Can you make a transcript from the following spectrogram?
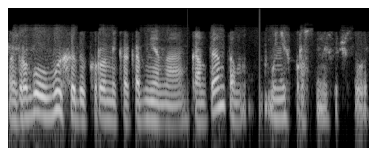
другого выхода, кроме как обмена контентом, у них просто не существует.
